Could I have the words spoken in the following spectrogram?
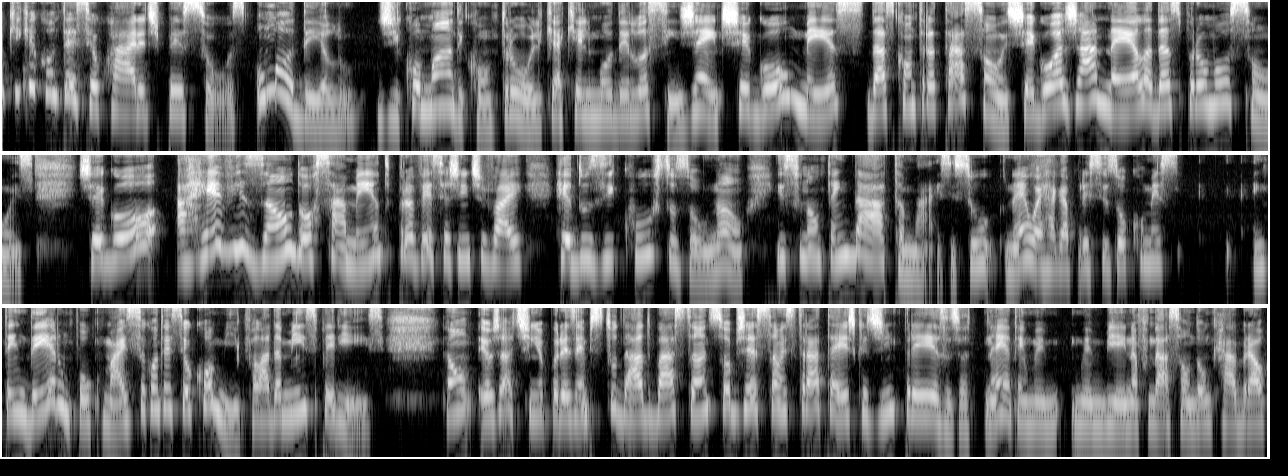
o que, que aconteceu com a área de pessoas? O modelo de comando e controle, que é aquele modelo assim, gente, chegou o mês das contratações, chegou a janela das promoções, chegou a revisão do orçamento para ver se a gente vai reduzir custos ou não. Isso não tem data mais. Isso, né, o RH precisou começar entender um pouco mais. Isso aconteceu comigo, falar da minha experiência. Então, eu já tinha, por exemplo, estudado bastante sobre gestão estratégica de empresas. Já, né, eu tenho um MBA na Fundação Dom Cabral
